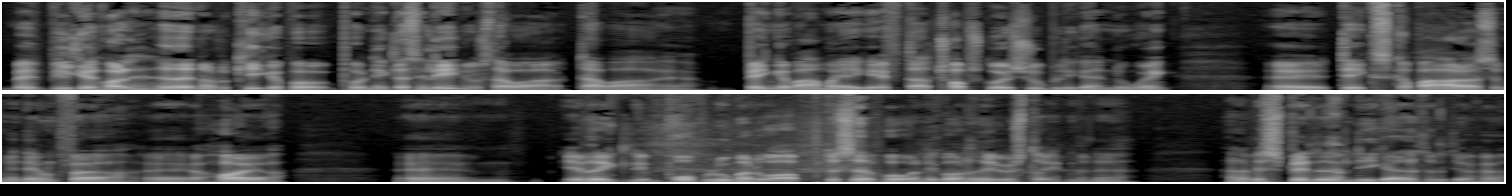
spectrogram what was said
hvilket hold han havde, når du kigger på, på Niklas Helenius, der var, der var øh, bænkevarmer i AGF, der er topscorer i Superligaen nu, ikke? Øh, Dix, Grabata, som jeg nævnte før, øh, Højer. Øh, jeg ved ikke, Bro Blum er du op, det sidder på, hvordan det går ned i Østrig, men øh, han har vist splittet en liga så vidt jeg hører.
